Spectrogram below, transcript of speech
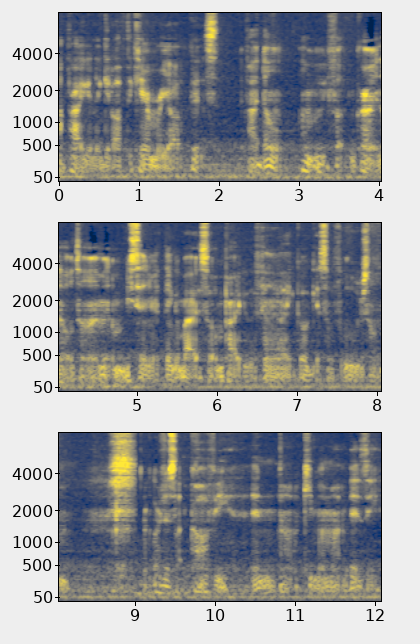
I'm probably gonna get off the camera, y'all, because if I don't, I'm gonna be fucking crying the whole time, and I'm gonna be sitting here thinking about it. So I'm probably gonna like go get some food or something, or just like coffee, and uh, keep my mind busy.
